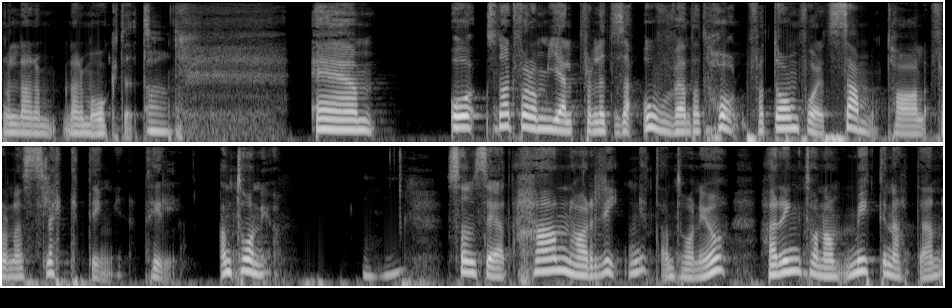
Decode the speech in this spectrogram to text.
Eller när de, när de har åkt dit. Ehm, och snart får de hjälp från lite så oväntat håll för att de får ett samtal från en släkting till Antonio. Som säger att han har ringt Antonio, har ringt honom mitt i natten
